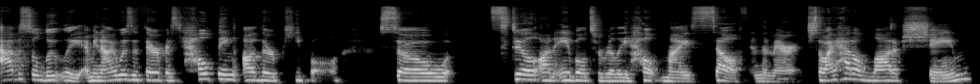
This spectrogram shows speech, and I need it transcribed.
Absolutely. I mean, I was a therapist helping other people. So, still unable to really help myself in the marriage. So, I had a lot of shame.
